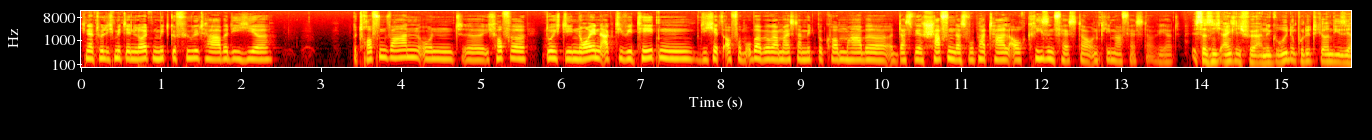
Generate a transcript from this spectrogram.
ich natürlich mit den Leuten mitgefühlt habe, die hier betroffen waren. Und äh, ich hoffe, durch die neuen Aktivitäten, die ich jetzt auch vom Oberbürgermeister mitbekommen habe, dass wir schaffen, dass Wuppertal auch krisenfester und klimafester wird. Ist das nicht eigentlich für eine grüne Politikerin, die Sie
